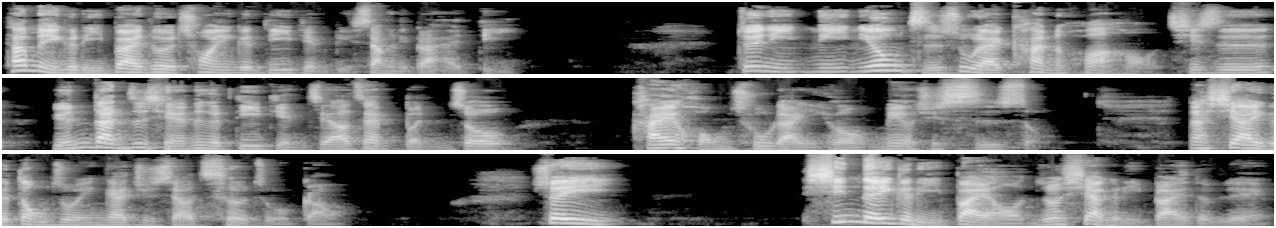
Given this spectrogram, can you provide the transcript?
它每个礼拜都会创一个低点，比上个礼拜还低。所以你你你用指数来看的话，哈，其实元旦之前那个低点，只要在本周开红出来以后，没有去失守。那下一个动作应该就是要测卓高，所以新的一个礼拜哦，你说下个礼拜对不对？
